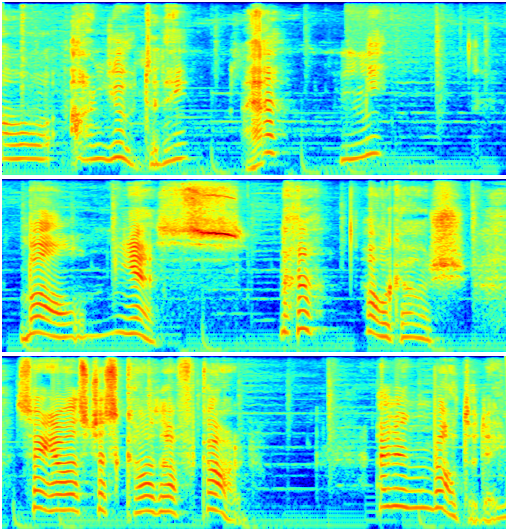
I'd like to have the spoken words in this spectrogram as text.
How are you today? Huh? Me? Well, yes. oh gosh. Sorry, I was just caught off guard. I'm doing well today,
